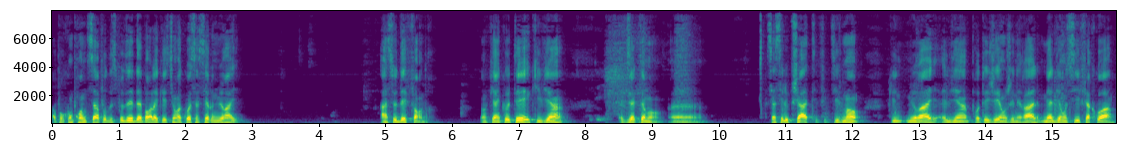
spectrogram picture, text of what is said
Alors Pour comprendre ça, il faut se poser d'abord la question à quoi ça sert une muraille? À se défendre. Donc il y a un côté qui vient. Exactement. Euh, ça, c'est le pchat, effectivement. Qu'une muraille, elle vient protéger en général, mais elle vient aussi faire quoi?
